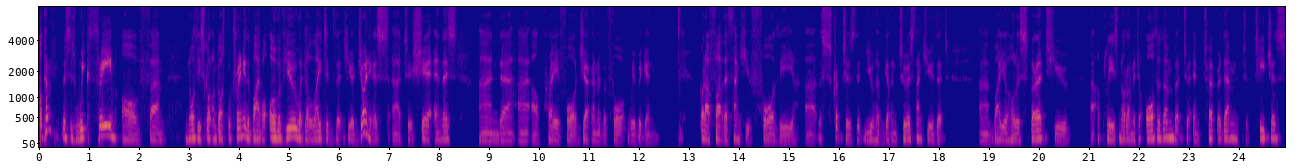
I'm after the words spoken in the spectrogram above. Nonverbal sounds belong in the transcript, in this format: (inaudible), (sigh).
Welcome. This is week three of um, Northeast Scotland Gospel Training, the Bible Overview. We're delighted that you're joining us uh, to share in this, and uh, I'll pray for Jeremy before we begin. God our Father, thank you for the uh, the scriptures that you have given to us. Thank you that uh, by your Holy Spirit you uh, are pleased not only to author them but to interpret them, to teach us,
